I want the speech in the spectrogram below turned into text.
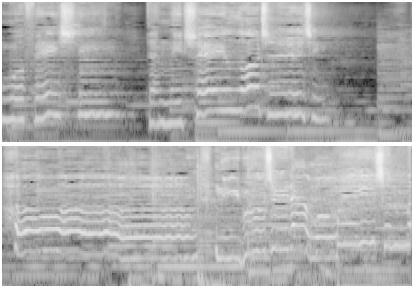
我飞行，但你坠落之际，哦，你不知道我为什么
